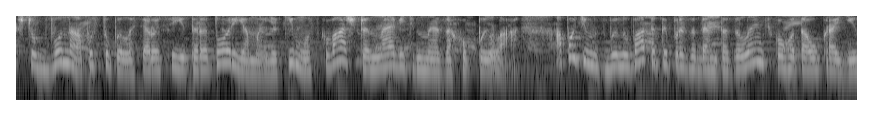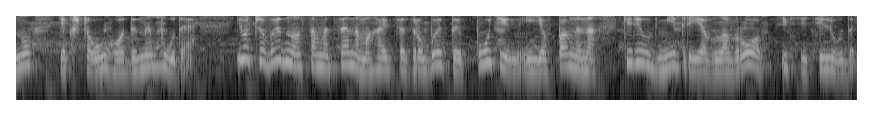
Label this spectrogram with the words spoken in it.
щоб вона поступилася Росії територіями, які Москва ще навіть не захопила, а потім звинуватити президента Зеленського та Україну, якщо угоди не буде. І очевидно, саме це намагаються зробити Путін і я впевнена, Кіріл Дмітрієв, Лавров і всі ці люди.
